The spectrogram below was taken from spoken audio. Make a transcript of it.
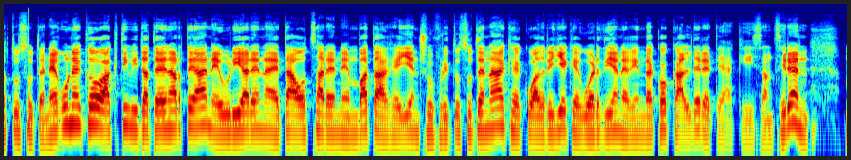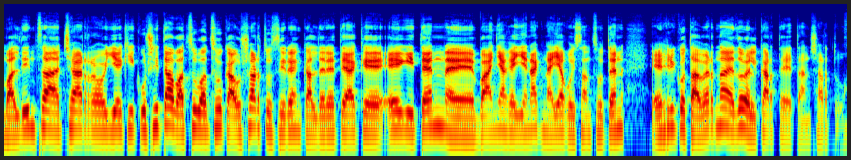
lortu zuten. Eguneko aktibitateen artean euriaren eta hotzaren enbata gehien sufritu zutenak kuadrilek eguerdien egindako kaldereteak izan ziren. Baldintza txarro hoiek ikusita batzu batzuk ausartu ziren kaldereteak egiten, eh, baina gehienak nahiago izan zuten herriko taberna edo elkarteetan sartu.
